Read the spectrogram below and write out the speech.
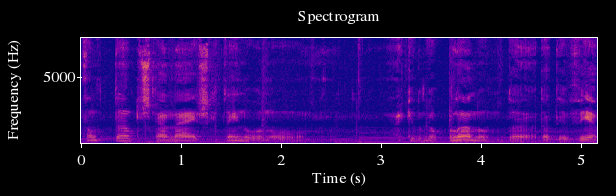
são tantos canais que tem no, no aqui no meu plano da, da TV.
